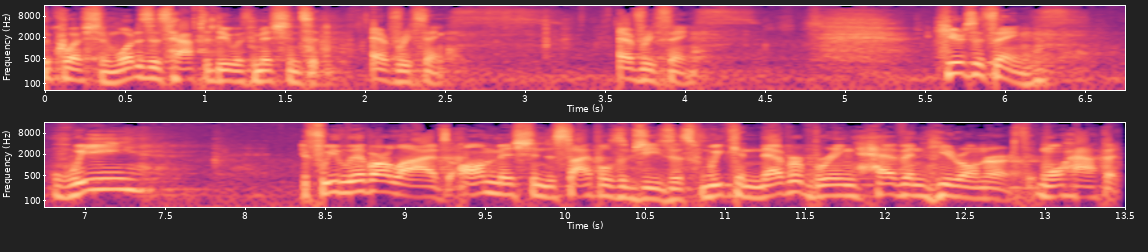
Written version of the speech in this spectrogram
the question what does this have to do with missions? Everything. Everything. Here's the thing we, if we live our lives on mission, disciples of Jesus, we can never bring heaven here on earth. It won't happen.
